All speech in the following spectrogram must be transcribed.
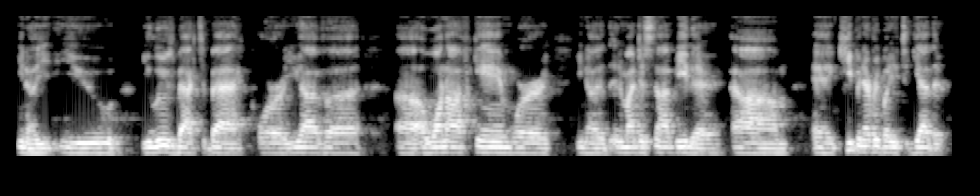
you know you you lose back to back or you have a, a one-off game where you know it might just not be there um, and keeping everybody together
